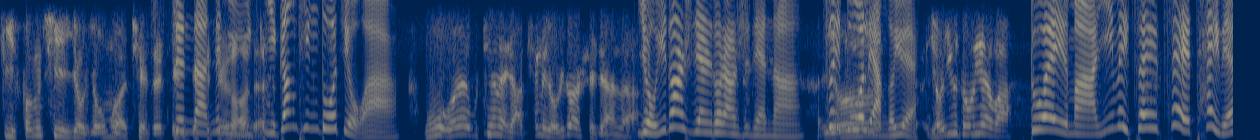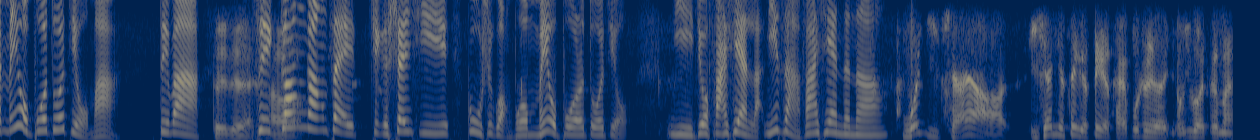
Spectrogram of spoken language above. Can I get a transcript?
既风趣又幽默，确实真的，那你。你刚听多久啊？我我听了呀，听了有一段时间了，有一段时间是多长时间呢？最多两个月。有一个多月吧。对嘛？因为在在太原没有播多久嘛，对吧？对对。所以啊刚刚在这个山西故事广播没有播了多久，你就发现了。你咋发现的呢？我以前呀，以前就这个这个台不是有一个什么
